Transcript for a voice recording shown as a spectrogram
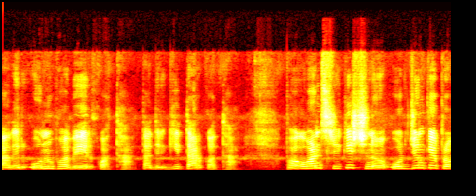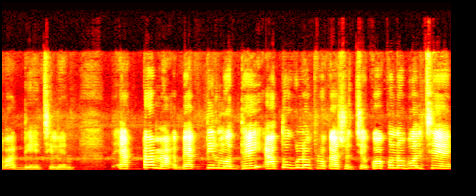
তাদের অনুভবের কথা, তাদের গীতার কথা, ভগবান শ্রীকৃষ্ণ অর্জুনকে প্রবাদ দিয়েছিলেন। একটা ব্যক্তির মধ্যেই এতগুলো প্রকাশ হচ্ছে। কখনো বলছে,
